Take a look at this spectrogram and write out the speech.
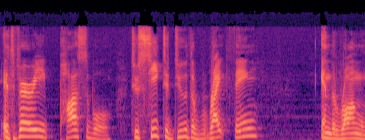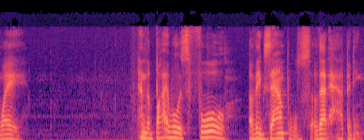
It's very possible to seek to do the right thing in the wrong way. And the Bible is full of examples of that happening.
